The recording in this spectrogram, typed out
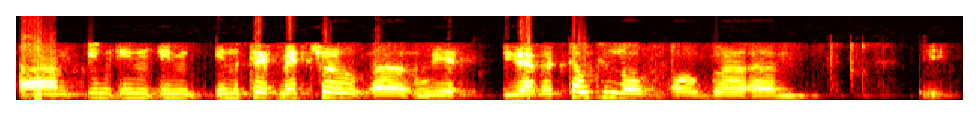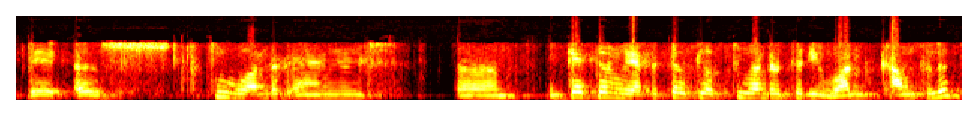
Um, in, in, in, in the Cape Metro, uh, we you have a total of, of uh, um, there is 200 and um, in Cape Town we have a total of 231 councillors.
